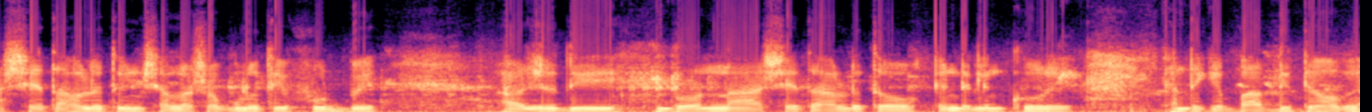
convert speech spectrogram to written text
আসে তাহলে তো ইনশাল্লাহ সবগুলোতেই ফুটবে। আর যদি ব্রণ না আসে তাহলে তো ক্যান্ডেলিং করে এখান থেকে বাদ দিতে হবে।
